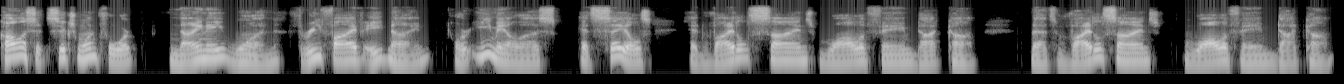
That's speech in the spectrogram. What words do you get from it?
call us at 614 981 3589 or email us at sales at vitalsignswalloffame.com. That's vitalsignswalloffame.com.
